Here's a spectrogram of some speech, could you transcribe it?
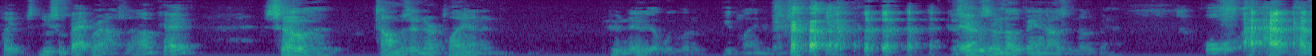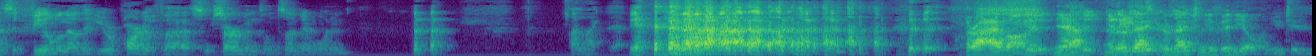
play, do some backgrounds." Said, okay. So Tom was in there playing, and who knew that we would have be playing eventually? Yeah. Because Yeah. he was in another band, I was in another band. well, how, how does it feel to know that you were part of uh, some sermons on Sunday morning? I like that. Yeah. Thrive on it. Yeah, Good, and good there's, act- answer. there's actually a video on YouTube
